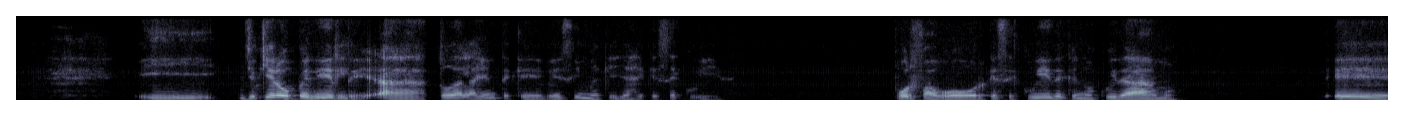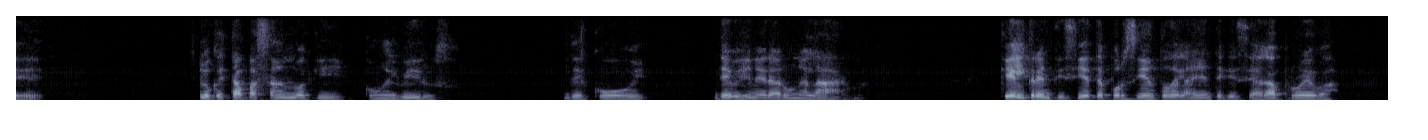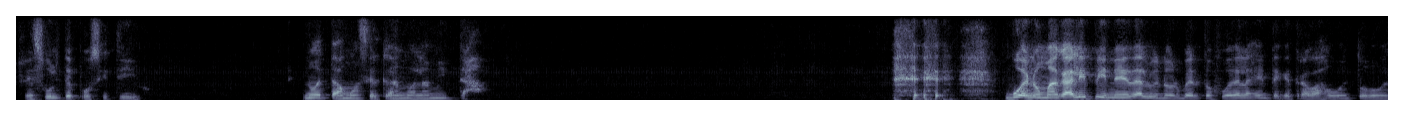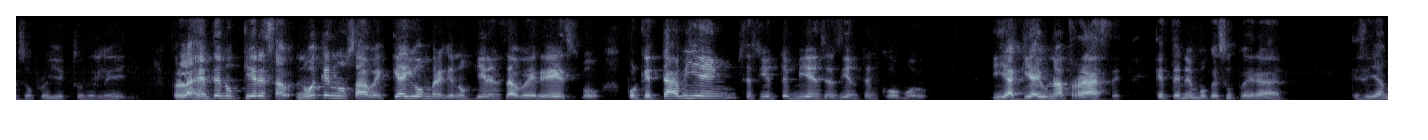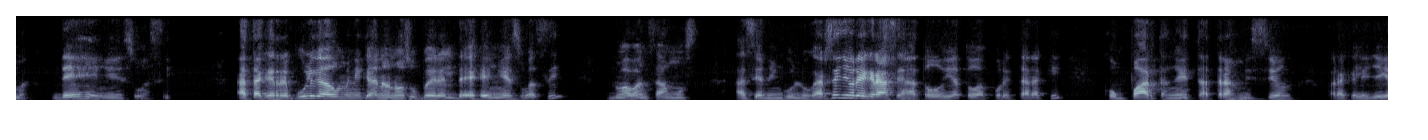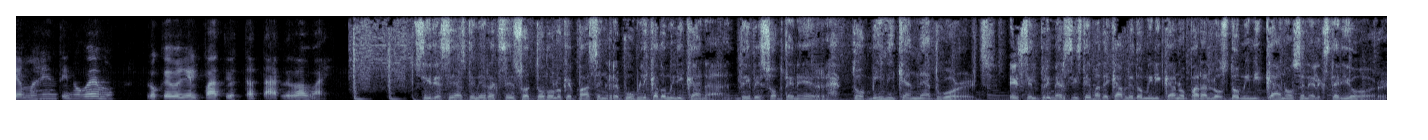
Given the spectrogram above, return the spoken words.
y yo quiero pedirle a toda la gente que ve sin maquillaje que se cuide. Por favor, que se cuide, que nos cuidamos. Eh, lo que está pasando aquí con el virus del COVID debe generar una alarma. Que el 37% de la gente que se haga prueba resulte positivo. No estamos acercando a la mitad. bueno, Magali Pineda, Luis Norberto, fue de la gente que trabajó en todos esos proyectos de ley. Pero la gente no quiere saber, no es que no sabe, que hay hombres que no quieren saber eso, porque está bien, se sienten bien, se sienten cómodos, y aquí hay una frase que tenemos que superar, que se llama, dejen eso así. Hasta que República Dominicana no supere el dejen eso así, no avanzamos hacia ningún lugar. Señores, gracias a todos y a todas por estar aquí. Compartan esta transmisión para que le llegue a más gente y nos vemos lo que ve en el patio esta tarde. Bye bye. Si deseas tener acceso a todo lo que pasa en República Dominicana, debes obtener Dominican Networks. Es el primer sistema de cable dominicano para los dominicanos en el exterior.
